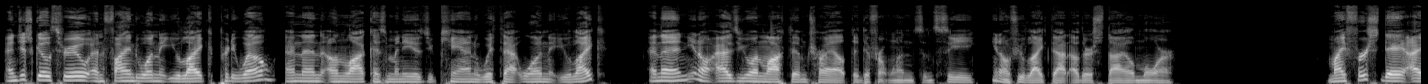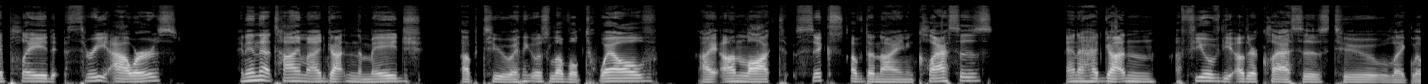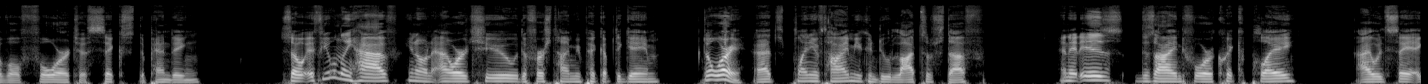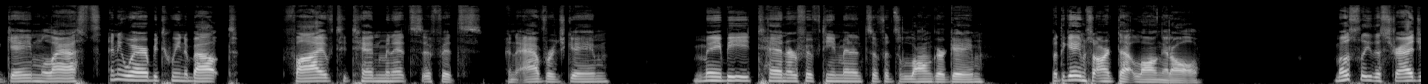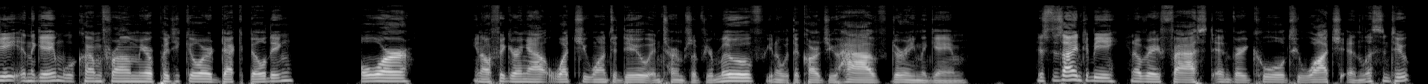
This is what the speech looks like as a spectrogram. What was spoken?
And just go through and find one that you like pretty well, and then unlock as many as you can with that one that you like. And then, you know, as you unlock them, try out the different ones and see, you know, if you like that other style more. My first day, I played three hours, and in that time, I'd gotten the mage up to, I think it was level 12. I unlocked six of the nine classes, and I had gotten a few of the other classes to like level four to six, depending. So if you only have, you know, an hour or two the first time you pick up the game, don't worry, that's plenty of time. You can do lots of stuff. And it is designed for quick play. I would say a game lasts anywhere between about 5 to 10 minutes if it's an average game, maybe 10 or 15 minutes if it's a longer game. But the games aren't that long at all. Mostly the strategy in the game will come from your particular deck building or you know, figuring out what you want to do in terms of your move, you know, with the cards you have during the game. It's designed to be, you know, very fast and very cool to watch and listen to.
